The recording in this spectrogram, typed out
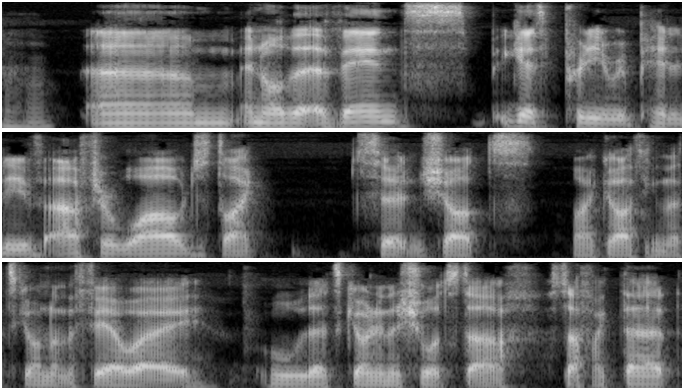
Mhm. um, and all the events. It gets pretty repetitive after a while, just like certain shots. Like, oh, I think that's going on the fairway. Oh, that's going in the short stuff, stuff like that.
